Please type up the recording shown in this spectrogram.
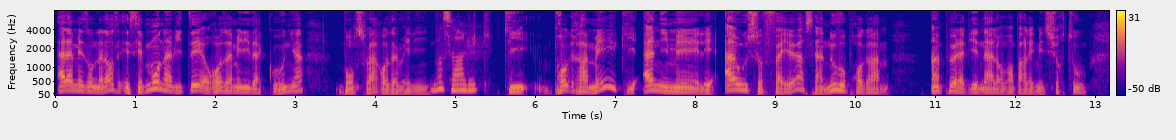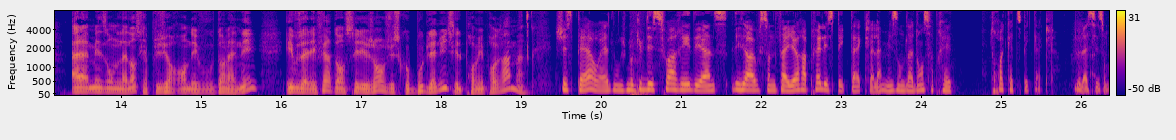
à la Maison de la Danse et c'est mon invité Rosamélie Dacugna. Bonsoir Rosamélie. Bonsoir Luc. Qui programmait, qui animait les House of Fire, c'est un nouveau programme un peu à la biennale, on va en parler, mais surtout à la Maison de la Danse. Il y a plusieurs rendez-vous dans l'année et vous allez faire danser les gens jusqu'au bout de la nuit. C'est le premier programme J'espère, ouais. Donc je m'occupe des soirées des, House on Fire, après les spectacles à la Maison de la Danse, après 3-4 spectacles de la saison.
